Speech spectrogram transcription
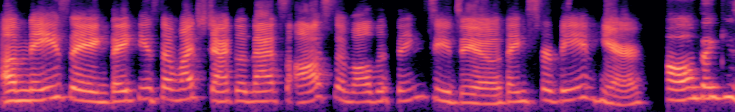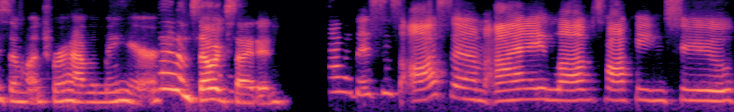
Amazing. Thank you so much, Jacquelynn. That's awesome. All the things you do. Thanks for being here. Oh, thank you so much for having me here. And I'm so excited. Oh, this is awesome. I love talking to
